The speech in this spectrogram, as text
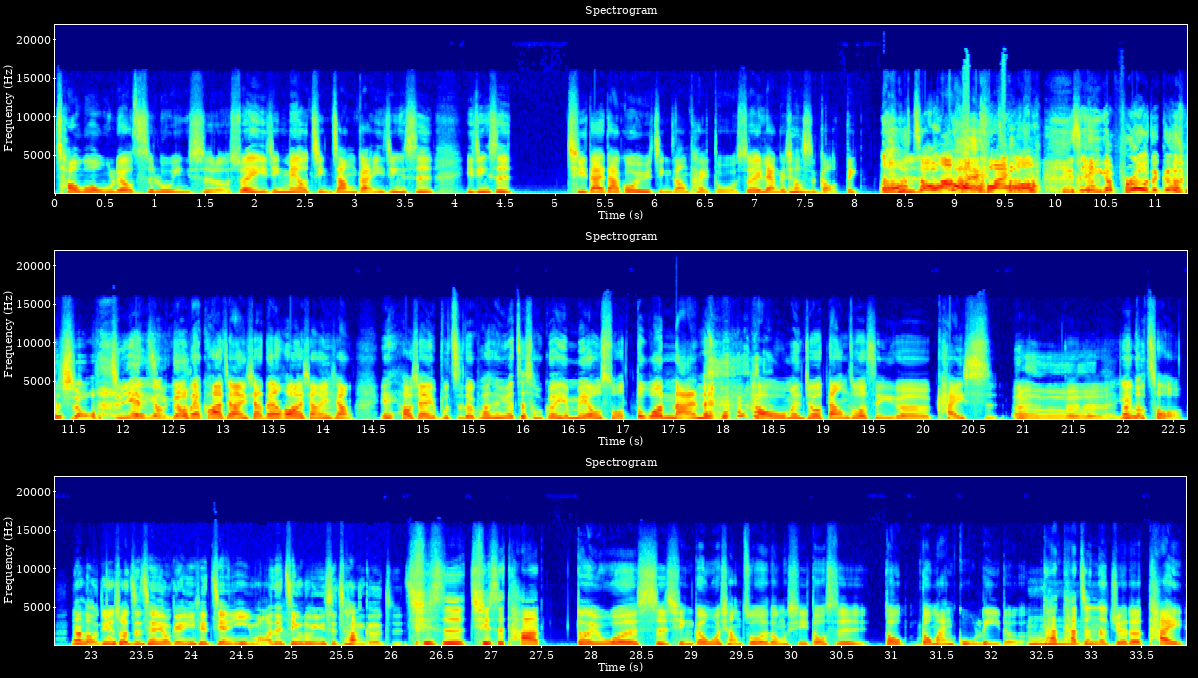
超过五六次录音室了，所以已经没有紧张感，已经是已经是。期待大过于紧张太多，所以两个小时搞定，超快，好快哦！你是一个 pro 的歌手，职业级的，有，有被夸奖一下。但是后来想一想，哎、欸，好像也不值得夸奖，因为这首歌也没有说多难。好，我们就当做是一个开始。对对对对，也不错。那娄君硕之前有给你一些建议吗？在进录音室唱歌之前，其实其实他对于我的事情跟我想做的东西都是都都蛮鼓励的。他他真的觉得太。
